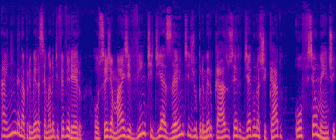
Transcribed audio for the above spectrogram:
ainda na primeira semana de fevereiro, ou seja, mais de 20 dias antes de o primeiro caso ser diagnosticado oficialmente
